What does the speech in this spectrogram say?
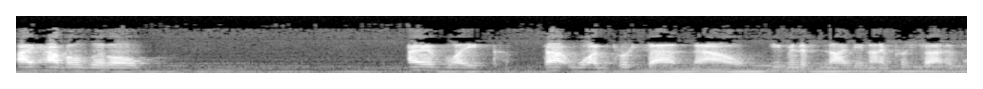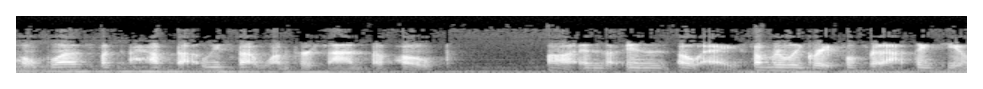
I have a little. I have like that one percent now, even if ninety nine percent is hopeless. Like I have that, at least that one percent of hope uh, in the in OA. So I'm really grateful for that. Thank you.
